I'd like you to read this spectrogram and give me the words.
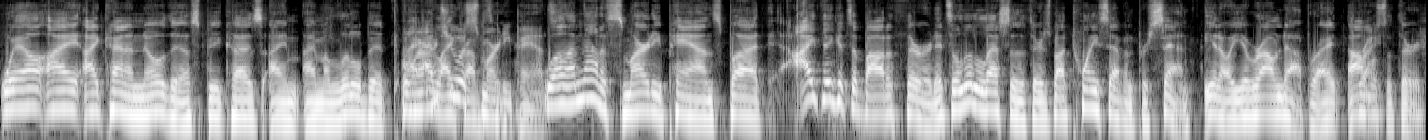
Well, I, I kind of know this because I'm I'm a little bit. Well, I, I aren't like you a smarty pants? Well, I'm not a smarty pants, but I think it's about a third. It's a little less than a third. It's about 27 percent. You know, you round up, right? Almost Right. a third.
